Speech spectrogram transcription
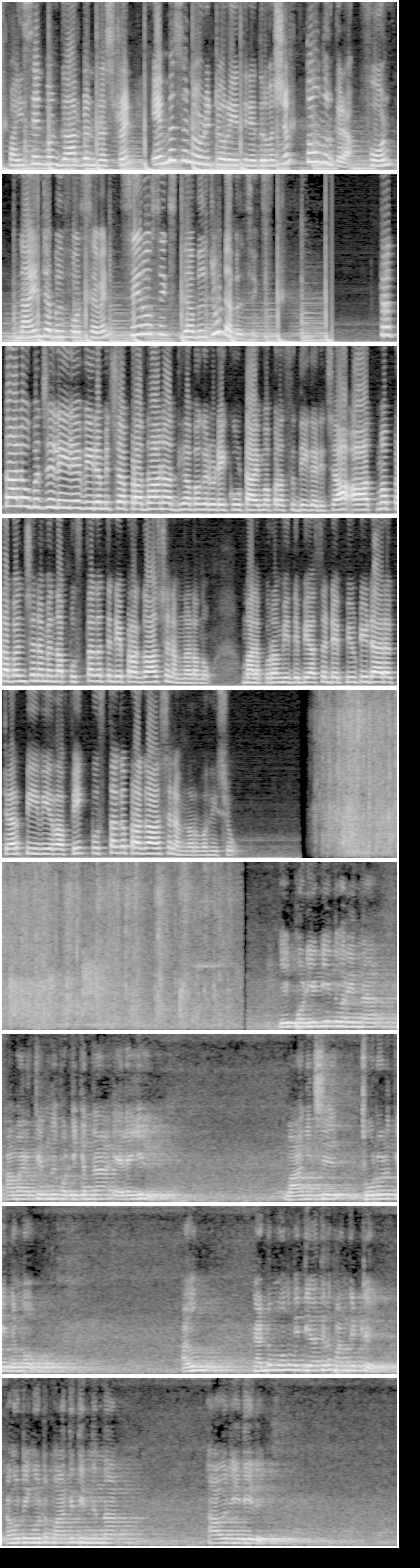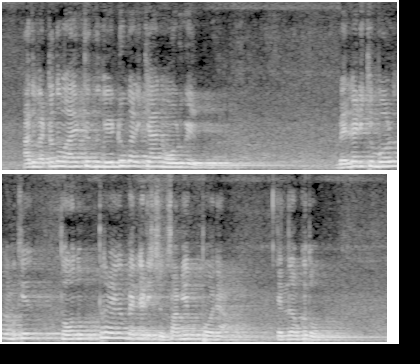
Spice and bone garden restaurant M S N ഓഡിറ്റോറിയത്തിന് എതിർവശം Thonnurkara. Phone nine double four seven zero six double two double six. Thrithala ഉപജില്ലയിലെ വിരമിച്ച പ്രധാന അധ്യാപകരുടെ കൂട്ടായ്മ പ്രസിദ്ധീകരിച്ച ആത്മപ്രപഞ്ചനം എന്ന പുസ്തകത്തിന്റെ പ്രകാശനം നടന്നു. മലപ്പുറം വിദ്യാഭ്യാസ deputy director P V Rafeeq പുസ്തക പ്രകാശനം നിർവഹിച്ചു. ഈ പൊടിയണ്ണി എന്ന് പറയുന്ന ആ മരത്തിൽ നിന്ന് പൊട്ടിക്കുന്ന ഇലയിൽ വാങ്ങിച്ച് ചൂടോടെ തിന്നുമ്പോൾ അതും രണ്ടും മൂന്നും വിദ്യാർത്ഥികൾ പങ്കിട്ട് അങ്ങോട്ടും ഇങ്ങോട്ടും മാറ്റി തിന്നുന്ന ആ ഒരു രീതിയിൽ അത് പെട്ടെന്ന് വാരി തിന്ന് വീണ്ടും കളിക്കാൻ ഓടുകയും ബെല്ലടിക്കുമ്പോൾ നമുക്ക് തോന്നും ഇത്ര വേഗം ബെല്ലടിച്ചു സമയം പോരാ എന്ന് നമുക്ക് തോന്നും.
